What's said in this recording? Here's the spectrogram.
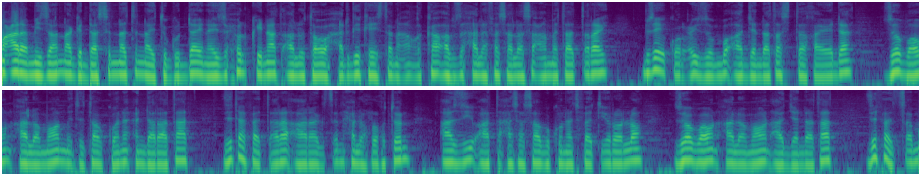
ማዕረ ሚዛንን ኣገዳስነትን ናይቲ ጉዳይ ናይ ዝሑል ኩናት ኣሉታዊ ሓድጊ ከይስተናዓቕካ ኣብ ዝሓለፈ 30 ዓመታት ጥራይ ብዘይ ቁርዒ ዝንቦ ኣጀንዳታት ዝተኻየደ ዞባውን ዓለማውን ምእትታው ኮነ ዕንደራታት ዝተፈጠረ ኣራግፅን ሕልኽልኽቱን ኣዝዩ ኣተሓሳሳቢ ኩነት ፈጢሩ ኣሎ ዞባውን ዓለማውን ኣጀንዳታት ዝፈጸሞ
